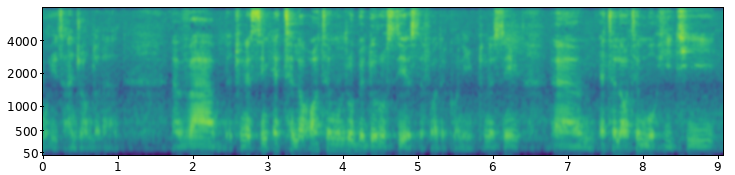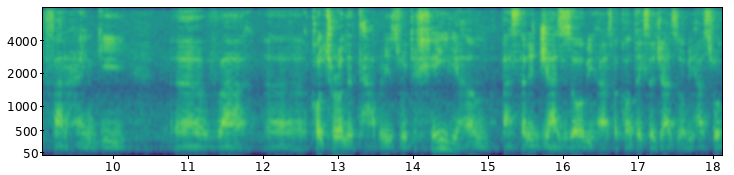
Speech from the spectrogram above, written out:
محیط انجام دادن و تونستیم اطلاعاتمون رو به درستی استفاده کنیم. تونستیم اطلاعات محیطی فرهنگی و کالچرال تبریز رو که خیلی هم بستر جذابی هست و کانتکست جذابی هست رو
